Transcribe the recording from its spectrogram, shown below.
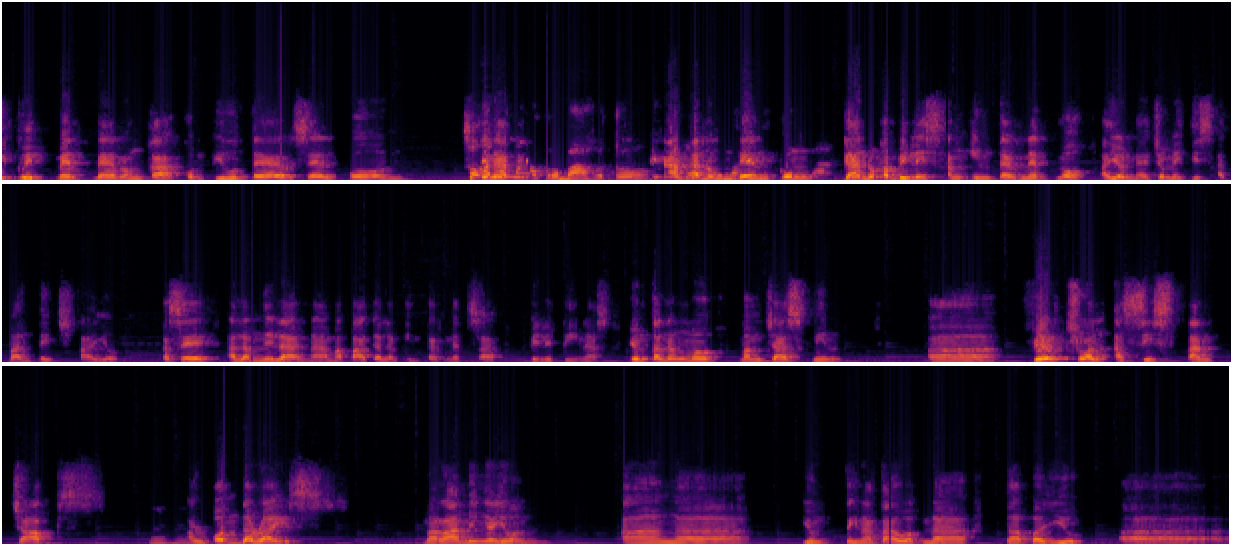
equipment meron ka, computer, cellphone. So Tinat- anong mga trabaho to? Tinatanong din kung gaano kabilis ang internet mo. Ayun, medyo may disadvantage tayo kasi alam nila na mabagal ang internet sa Pilipinas. Yung tanong mo, Ma'am Jasmine, uh, virtual assistant jobs mm-hmm. are on the rise. Marami ngayon ang uh, yung tinatawag na W uh,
